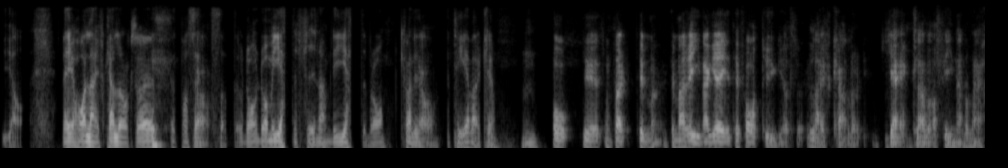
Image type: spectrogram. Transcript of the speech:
Ja, Nej, jag har Lifecolor också ett, par set. Ja. Så att, och de, de är jättefina. Det är jättebra kvalitet Ja. verkligen. Mm. Och eh, som sagt till, till marina grejer till fartyg, alltså life color. Jäklar vad fina de är.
